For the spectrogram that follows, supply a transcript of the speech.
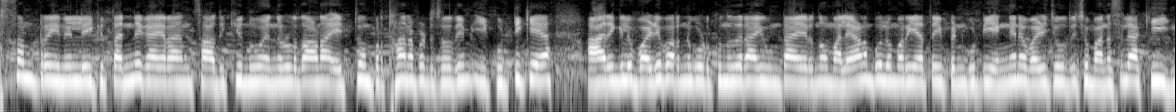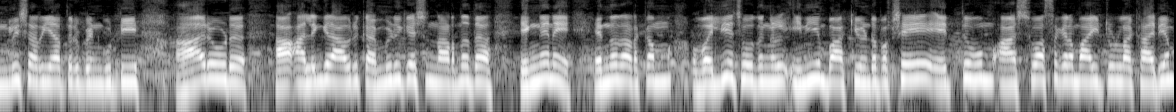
അസം ട്രെയിനിലേക്ക് തന്നെ കയറാൻ സാധിക്കുന്നു എന്നുള്ളതാണ് ഏറ്റവും പ്രധാനപ്പെട്ട ചോദ്യം. ഈ കുട്ടിക്ക് ആരെങ്കിലും വഴി പറഞ്ഞു കൊടുക്കുന്നതിനായി ഉണ്ടായിരുന്നു? മലയാളം പോലും അറിയാത്ത ഈ പെൺകുട്ടി എങ്ങനെ വഴി ചോദിച്ച്? മനസ്സിലാക്കി. ഇംഗ്ലീഷ് അറിയാത്തൊരു പെൺകുട്ടി ആരോട് അല്ലെങ്കിൽ ആ ഒരു കമ്മ്യൂണിക്കേഷൻ നടന്നത് എങ്ങനെ എന്നതടക്കം വലിയ ചോദ്യങ്ങൾ ഇനിയും ബാക്കിയുണ്ട്. പക്ഷേ ഏറ്റവും ആശ്വാസകരമായിട്ടുള്ള കാര്യം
